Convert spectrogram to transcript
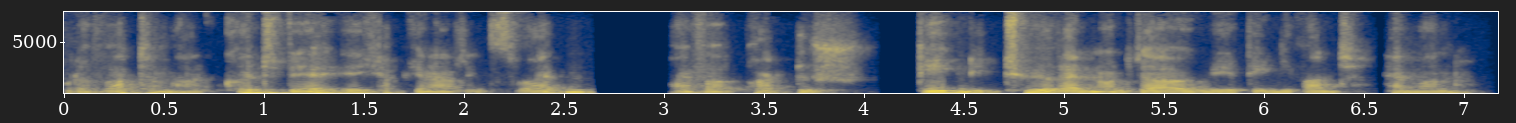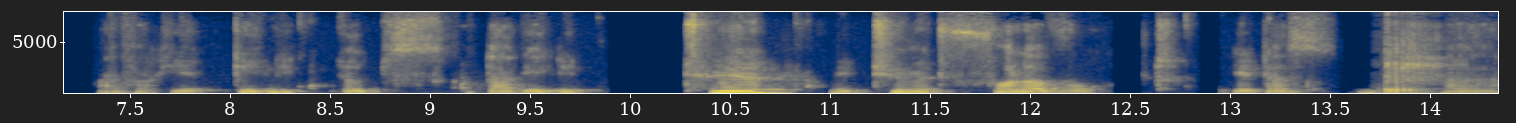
Oder warte mal, könnte der, ich habe hier nach den zweiten, einfach praktisch gegen die Tür rennen und da irgendwie gegen die Wand hämmern. Einfach hier gegen die, ups, da gegen die Tür, die Tür mit voller Wucht geht das, äh,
